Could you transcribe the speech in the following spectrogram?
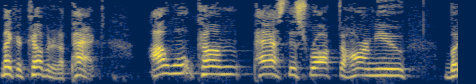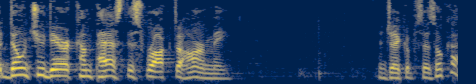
make a covenant, a pact. I won't come past this rock to harm you, but don't you dare come past this rock to harm me. And Jacob says, okay,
